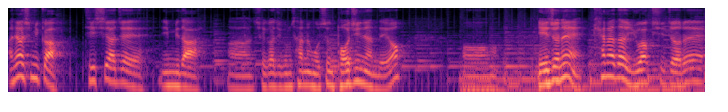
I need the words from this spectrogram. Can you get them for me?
안녕하십니까 DC아제입니다. 아, 제가 지금 사는 곳은 버지니아인데요. 어, 예전에 캐나다 유학 시절에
